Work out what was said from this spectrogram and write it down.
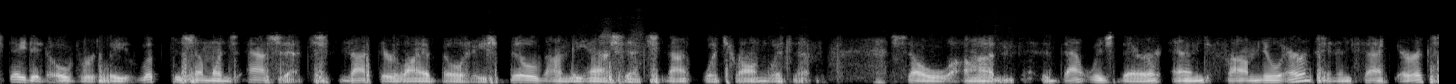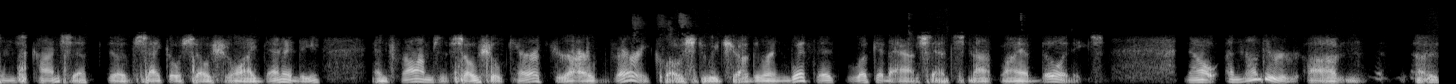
stated overtly, look to someone's assets, not their liabilities. Build on the assets, not what's wrong with them. So um, that was there, and Fromm New Erikson. In fact, Erikson's concept of psychosocial identity and Fromm's of social character are very close to each other, and with it, look at assets, not liabilities. Now, another um, uh,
